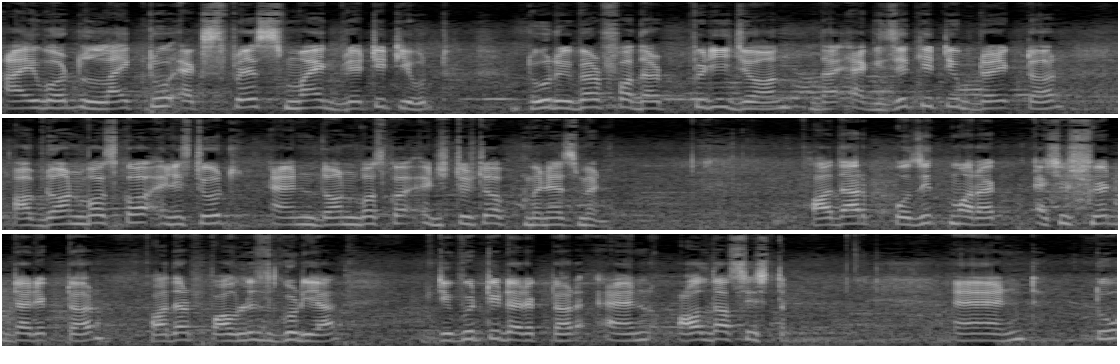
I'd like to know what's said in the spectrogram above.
I would like to express my gratitude to River Father P.D. John, the Executive Director of Don Bosco Institute and Don Bosco Institute of Management. Father Pojit Marak, Associate Director, Father Paulus Gudia, Deputy Director, and all the system. And to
